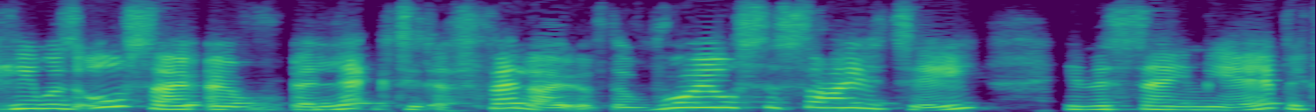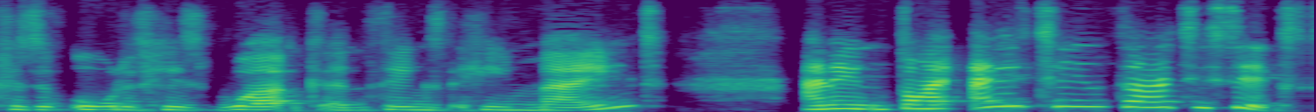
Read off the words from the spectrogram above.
he was also a, elected a fellow of the Royal Society in the same year because of all of his work and things that he made. And in, by 1836,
